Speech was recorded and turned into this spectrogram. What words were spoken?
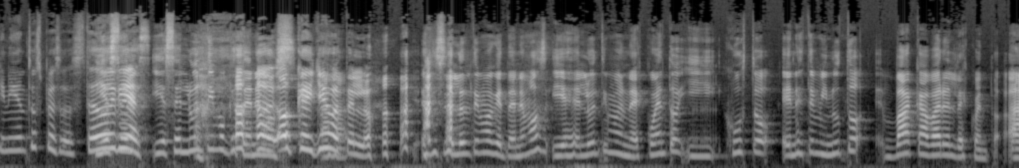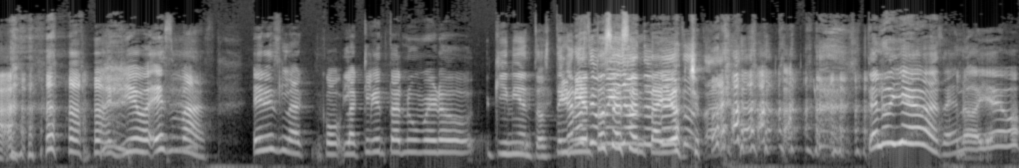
500 pesos. Te Y doy es, el, 10. y es el último que tenemos. ok, llévatelo. Es el último que tenemos y es el último en descuento y justo en este minuto va a acabar el descuento. Lleva, es más, eres la, la clienta número 500. Te ganaste un millón de 568. te lo llevas, te lo llevo.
